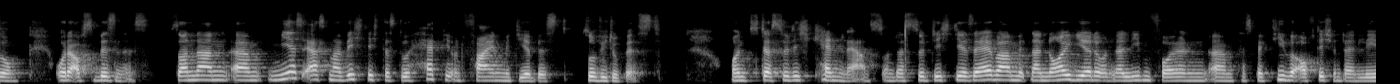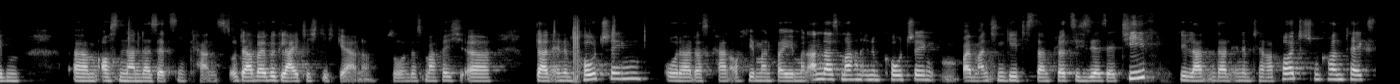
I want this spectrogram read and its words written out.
so, oder aufs Business, sondern ähm, mir ist erstmal wichtig, dass du happy und fine mit dir bist, so wie du bist. Und dass du dich kennenlernst und dass du dich dir selber mit einer Neugierde und einer liebenvollen ähm, Perspektive auf dich und dein Leben ähm, auseinandersetzen kannst. Und dabei begleite ich dich gerne. So, und das mache ich äh, dann in einem Coaching oder das kann auch jemand bei jemand anders machen in einem Coaching. Bei manchen geht es dann plötzlich sehr, sehr tief. Die landen dann in einem therapeutischen Kontext.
